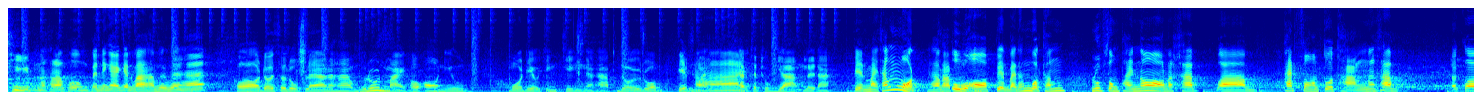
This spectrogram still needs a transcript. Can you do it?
t i v e นะครับผมเป็นยังไงกันบ้างครับเพื่อนๆฮะก็โดยสรุปแล้วนะฮะรุ่นใหม่เขา all new โมเดลจริงๆนะครับ โดยรวมเปลี่ยนใหม่ใช่แทบจะทุกอย่างเลยนะ เปลี่ยนใหม่ทั้งหมดครับครับ overall เปลี่ยนใหม่ทั้งหมดทั้งรูปทรงภายนอกนะครับอ่าแพลตฟอร์มตัวถังนะครับ แล้วก็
